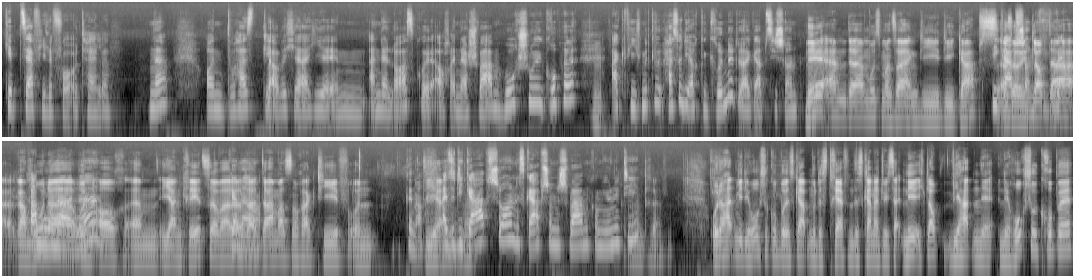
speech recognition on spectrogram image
gibt es sehr viele Vorurteile. Ne? Und du hast, glaube ich, ja hier in, an der Law School auch in der Schwaben Hochschulgruppe hm. aktiv mitgewirkt. Hast du die auch gegründet oder gab es die schon? Nee, ähm, da muss man sagen, die, die gab es. Also ich glaube, da Ramona, Ramona ne? und auch ähm, Jan Kretzer war genau. da damals noch aktiv und Genau. Die also die gab es schon, es gab schon eine Schwaben-Community. Oder hatten wir die Hochschulgruppe, es gab nur das Treffen, das kann natürlich sein. Nee, ich glaube, wir hatten eine, eine, Hochschulgruppe.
